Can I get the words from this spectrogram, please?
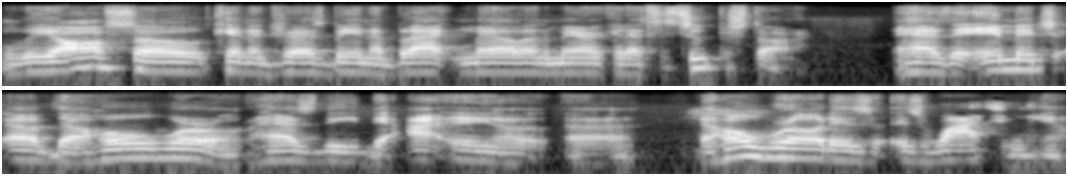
We also can address being a black male in America that's a superstar. It has the image of the whole world. Has the the you know uh, the whole world is is watching him.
